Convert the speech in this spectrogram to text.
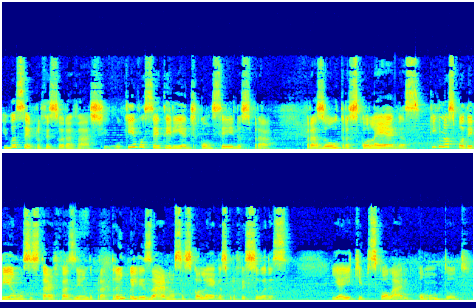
E você, professora Vasti, o que você teria de conselhos para para as outras colegas? O que, que nós poderíamos estar fazendo para tranquilizar nossas colegas professoras e a equipe escolar como um todo?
